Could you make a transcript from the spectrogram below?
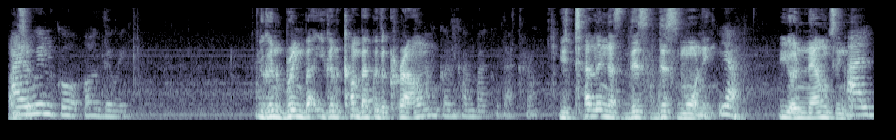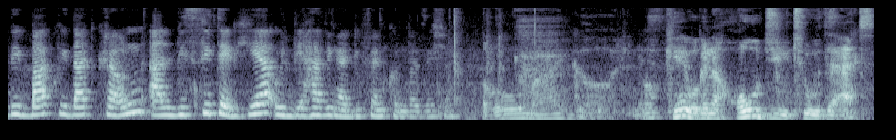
I'm I sure- will go all the way. You're gonna bring back. You're gonna come back with a I'm crown. gonna come back with that crown. You're telling us this this morning. Yeah, You're announcing. I'll be back with that crown. I'll be seated here. We'll be having a different conversation. Oh my God. Okay, we're gonna hold you to that,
